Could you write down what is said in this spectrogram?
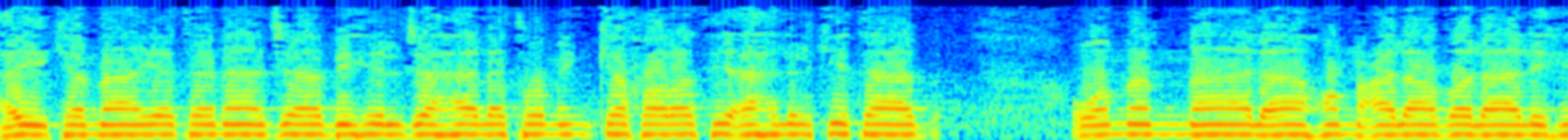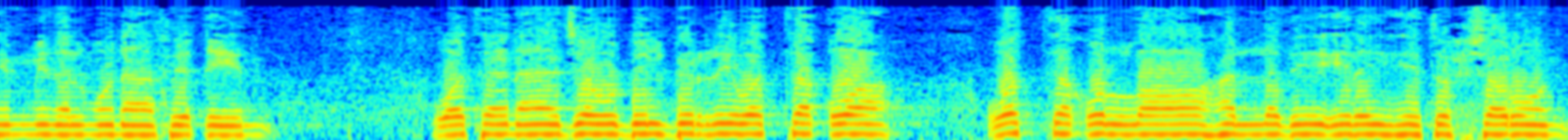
أي كما يتناجى به الجهلة من كفرة أهل الكتاب ومن مالاهم على ضلالهم من المنافقين. وتناجوا بالبر والتقوى واتقوا الله الذي إليه تحشرون.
